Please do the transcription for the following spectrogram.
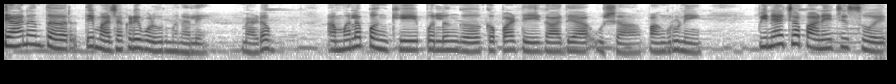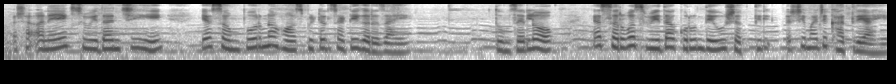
त्यानंतर ते माझ्याकडे वळून म्हणाले मॅडम आम्हाला पंखे पलंग कपाटे गाद्या उषा पांघरुणे पिण्याच्या पाण्याची सोय अशा अनेक सुविधांचीही या संपूर्ण हॉस्पिटलसाठी गरज आहे. तुमचे लोक या सर्व सुविधा करून देऊ शकतील अशी माझी खात्री आहे.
